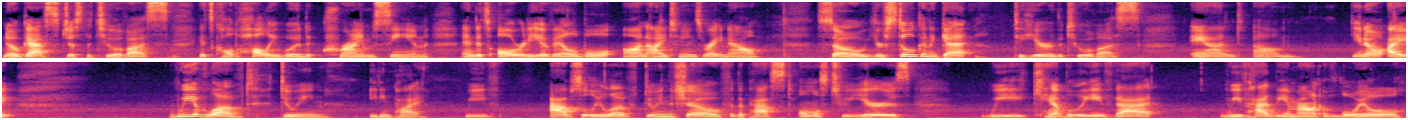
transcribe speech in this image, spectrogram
no guests, just the two of us. It's called Hollywood Crime Scene, and it's already available on iTunes right now. So you're still gonna get to hear the two of us, and um, you know, I we have loved doing eating pie. We've absolutely loved doing the show for the past almost two years we can't believe that we've had the amount of loyal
